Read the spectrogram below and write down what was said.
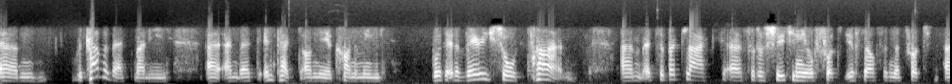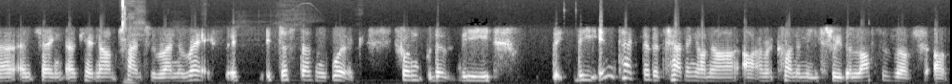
um, recover that money uh, and that impact on the economy within a very short time. Um, it's a bit like uh, sort of shooting your foot yourself in the foot uh, and saying, "Okay, now I'm trying to run a race." It it just doesn't work. From the the the, the impact that it's having on our, our economy through the losses of, of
